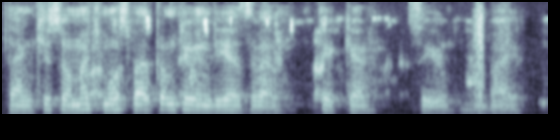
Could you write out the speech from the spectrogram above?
Thank you so much. Most welcome to India as well. Take care. See you. Bye bye.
